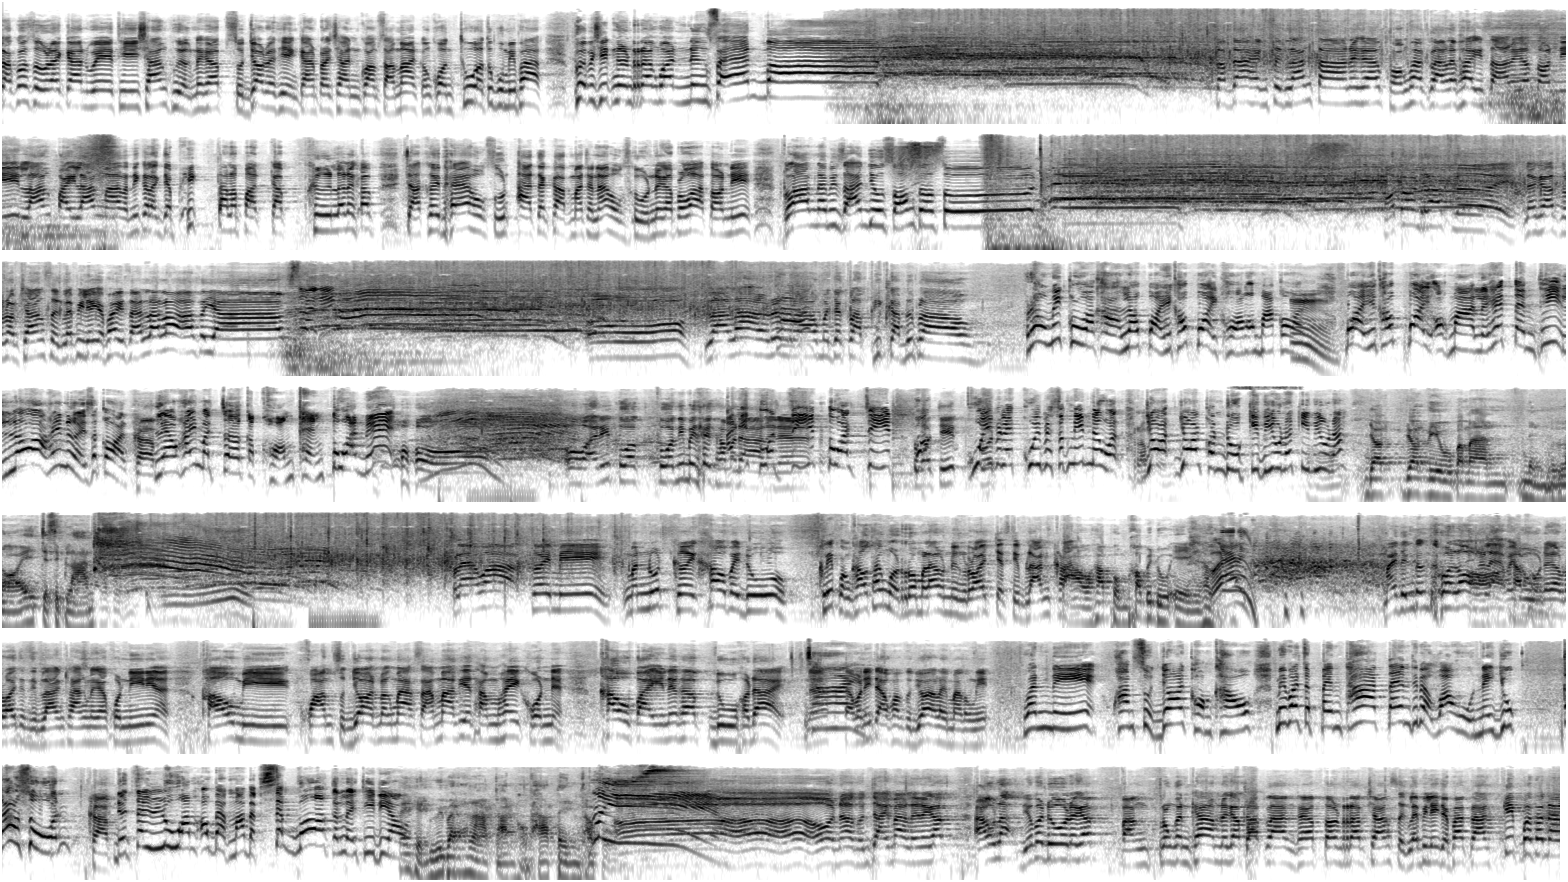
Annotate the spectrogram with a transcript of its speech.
กลับเข้าสู่รายการเวทีช้างเผือกนะครับ สุดยอดเวทีแห่งการประชันความสามารถของคนทั่วทุกภูมิภาค เพื่อพิชิตเงินรางวัล1 0 0 0 0แสนบาท สัปดาห์แห่งศึกล้างตานะครับ ของภาคกลางและภาคอีสานนะครับ ตอนนี้ล้างไปล้างมา ตอนนี้กำลังจะพลิกตาลปัดกลับคืนแล้วนะครับ จากเคยแพ้ 60 อาจจะกลับมาชนะ 60 นะครับ เพราะว่าตอนนี้กลางนำอีสานอยู่2ต่อ0 นะครับสำหรับช้างศึกและพี่เลี้ยงจากภาคอีสานลาล่าอาสยาม สวัสดีค่ะ โอ้ลาล่าเรื่องราวมันจะกลับพลิกกลับหรือเปล่า เราไม่กลัวค่ะ เราปล่อยให้เขาปล่อยของออกมาก่อน อืมปล่อยให้เขาปล่อยออกมาเลยให้เต็มที่ล่อให้เหนื่อยซะก่อน ครับ แล้วให้มาเจอกับของแข็งตัวนี้โอ้โหโอ้อันนี้ตัวตัวนี้ไม่ใช่ธรรมอันนี้ดาตัวเลยนะ จี๊ดตัวจี๊ดตัวจี๊ด คุยไปเลยคุยไปสักนิด นึงว่ายอดยอดคนดูกี่วิวนะกี่วิวนะ ยอดยอดวิวประมาณ 170 ล้านครับผมแปลว่าเคยมีมนุษย์เคยเข้าไปดูคลิปของเขาทั้งหมดรวมมาแล้ว 170 ล้านคเปรั้งล่าครับผมเข้าไปดูเองครับ เฮ้ย หมายถึงทั้งทั่วโลกนั่นแหละอ๋อไปครับดูผมนะครับร้อยเจ็ดสิบล้านครั้งนะครับ คนนี้เนี่ยเขามีความสุดยอดมากๆ สามารถที่จะทำให้คนเนี่ยเข้าไปนะครับดูเขาได้ใช่ นะแต่วันนี้จะเอาความสุดยอดอะไรมาตรงนี้ วันนี้ความสุดยอดของเขาไม่ว่าจะเป็นท่าเต้นที่แบบว่าโหในยุค 90 ครับ เดี๋ยวจะรวมเอาแบบมาแบบแซ่บเวอร์กันเลยทีเดียวให้เห็นวิวัฒนาการของท่าเต้นครับผม นี่เออโอ้น่า สนใจมากเลยนะครับ เอาละเดี๋ยวมาดูนะครับฝั่งตรงกันข้ามนะครับภาคกลางครับต้อนรับช้างศึกและพี่เลี้ยงจากภาคกลางกิฟพัฒนา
